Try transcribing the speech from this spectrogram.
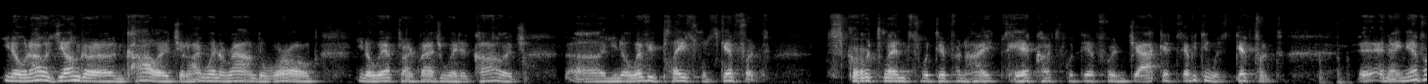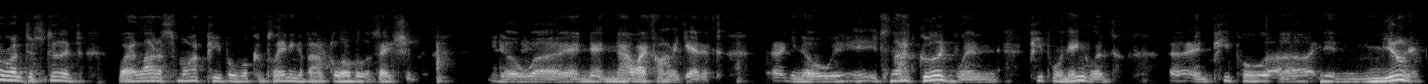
You know, when I was younger in college and I went around the world, you know, after I graduated college, uh, you know, every place was different. Skirt lengths were different heights, haircuts were different, jackets, everything was different. And I never understood why a lot of smart people were complaining about globalization. You know, uh, and, and now I finally get it. Uh, you know, it, it's not good when people in England uh, and people uh, in Munich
